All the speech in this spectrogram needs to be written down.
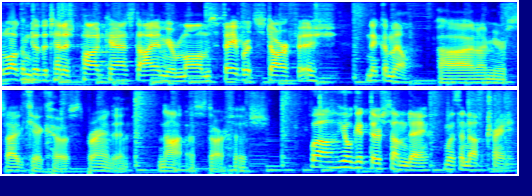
and welcome to the Tennis Podcast. I am your mom's favorite starfish, Nick Amel. Uh, and I'm your sidekick host, Brandon, not a starfish. Well, you'll get there someday with enough training.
